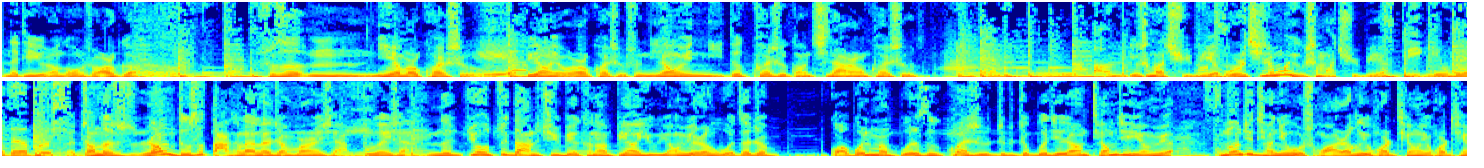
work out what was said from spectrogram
那天有人跟我说，二哥。说是嗯，你也玩快手，别人也玩快手。说你认为你的快手跟其他人快手有什么区别？我说其实没有什么区别，真的是人们都是打开来来这玩一下，播一下。那要最大的区别，可能别人有音乐，然后我在这广播里面播的是，快手这个直播间，然后听不见音乐，只能就听见我说话，然后一会儿听一会儿听。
